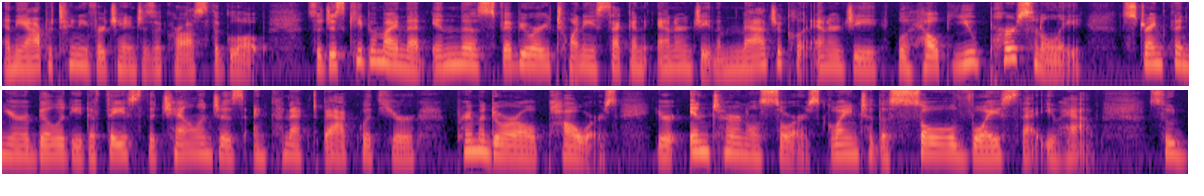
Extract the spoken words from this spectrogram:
and the opportunity for changes across the globe. So just keep in mind that in this February 22nd energy, the magical energy will help you personally strengthen your ability to face the challenges and connect back with your primordial powers, your internal source, going to the soul voice that you have. So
